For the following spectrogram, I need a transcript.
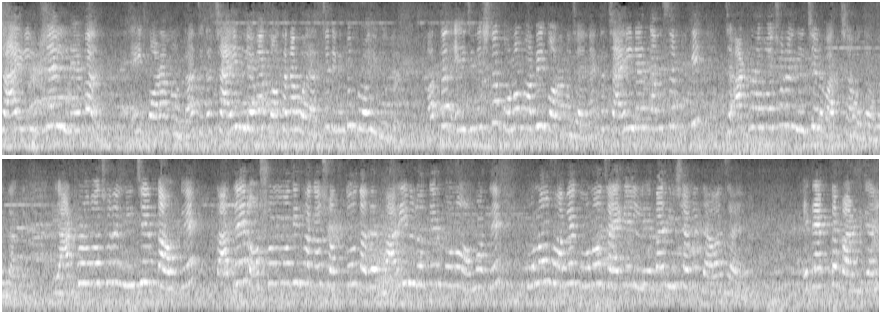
চাইল্ডের লেভেল এই করানোটা যেটা চাইল্ড লেবার কথাটা হয়ে আসছে কিন্তু প্রহিবিটেড অর্থাৎ এই জিনিসটা কোনোভাবেই করানো যায় না। একটা চাইল্ডের কনসেপ্ট কি? যে আঠেরো বছরের নিচের বাচ্চা হতে হবে তাকে। আঠেরো বছরের নিচের কাউকে তাদের অসম্মতি থাকা সত্ত্বেও তাদের বাড়ির লোকের কোনো অমতে কোনোভাবে কোনো জায়গায় লেবার হিসাবে দেওয়া যায় না। এটা একটা পার্ট গেল।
